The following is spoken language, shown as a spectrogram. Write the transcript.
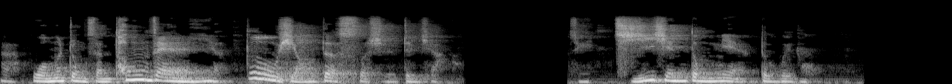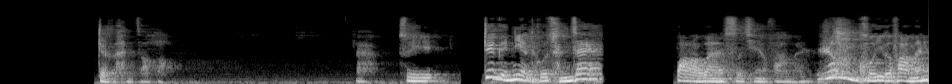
啊，我们众生通在迷啊，不晓得事实真相，所以起心动念都为我，这个很糟糕啊！所以这个念头存在，八万四千法门，任何一个法门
